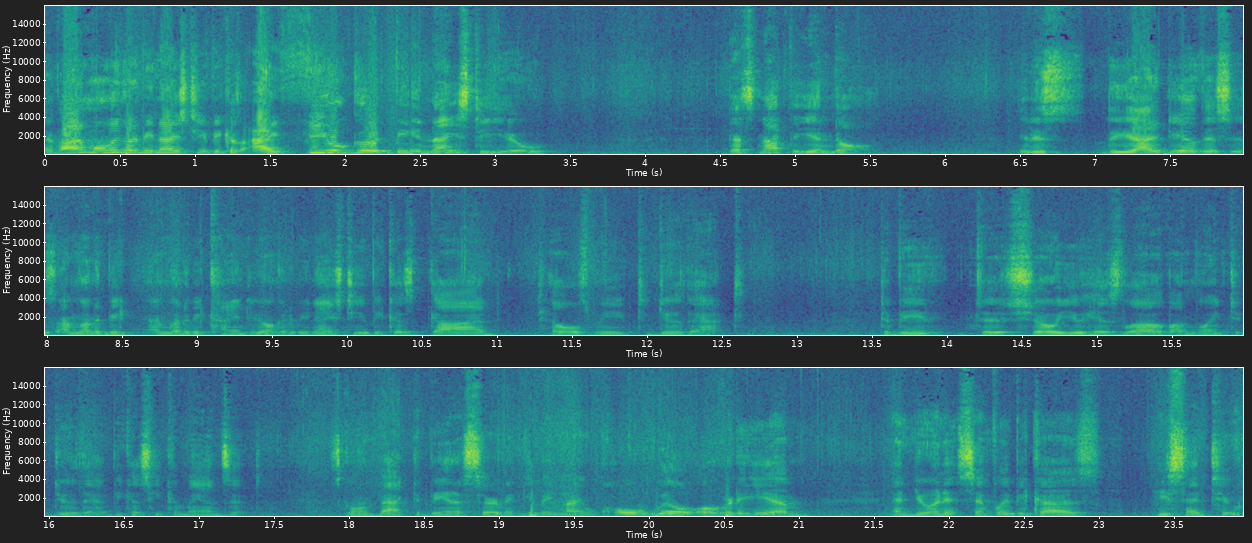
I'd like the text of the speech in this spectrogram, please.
If I'm only going to be nice to you because I feel good being nice to you, that's not the end all. It is the idea of this is I'm going to be I'm going to be kind to you. I'm going to be nice to you because God tells me to do that. To be to show you His love, I'm going to do that because He commands it. It's going back to being a servant, giving my whole will over to Him, and doing it simply because He said to.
